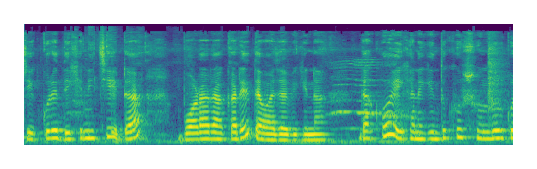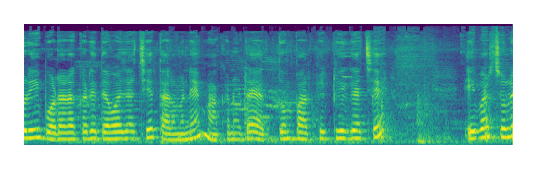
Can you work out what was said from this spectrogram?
চেক করে দেখে নিচ্ছি এটা বড়ার আকারে দেওয়া যাবে কিনা। দেখো, এখানে কিন্তু খুব সুন্দর করেই বড়ার আকারে দেওয়া যাচ্ছে, তার মানে মাখানোটা একদম পারফেক্ট হয়ে গেছে। এবার চলো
